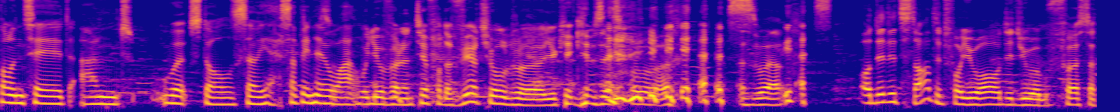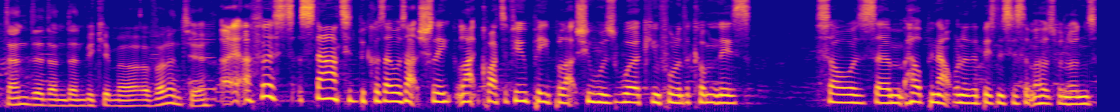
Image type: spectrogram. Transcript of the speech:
volunteered and worked stalls. So yes, I've been here a while. Will you volunteer for the virtual uh, UK Games Expo uh, yes. as well? Yes. Or did it start it for you, or did you first attend it and then became a, a volunteer? I, I first started because I was actually, like quite a few people, actually was working for one of the companies. So I was um, helping out one of the businesses that my husband runs.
